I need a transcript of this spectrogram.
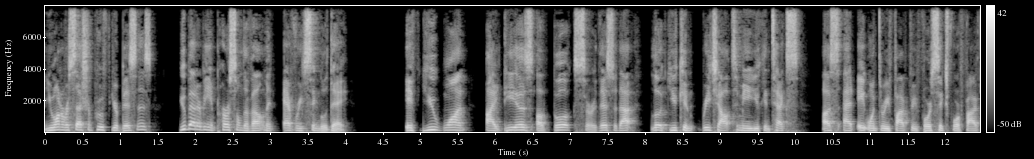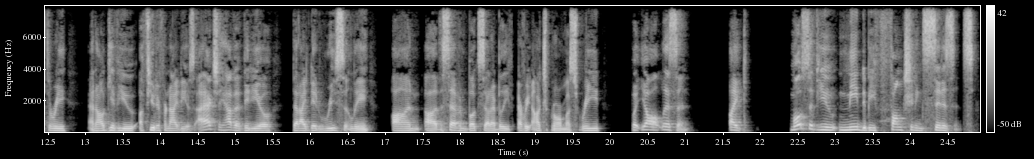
you want to recession proof your business, you better be in personal development every single day. If you want ideas of books or this or that, look, you can reach out to me. You can text us at 813-534-6453 and I'll give you a few different ideas. I actually have a video that I did recently on uh, the seven books that I believe every entrepreneur must read. But y'all, listen, like most of you need to be functioning citizens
